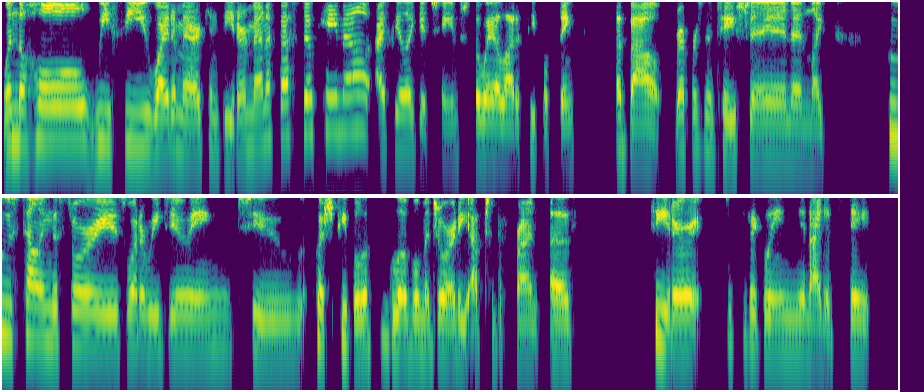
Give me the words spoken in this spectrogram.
when the whole We See You White American Theater Manifesto came out, I feel like it changed the way a lot of people think about representation and like who's telling the stories, what are we doing to push people of global majority up to the front of theater, specifically in the United States.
